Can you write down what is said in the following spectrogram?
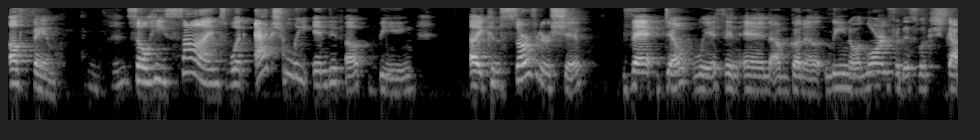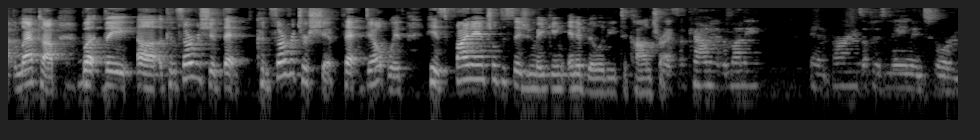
a family. Mhm. So he signs what actually ended up being a conservatorship that dealt with, and, and I'm gonna lean on Lauren for this one 'cause she's got the laptop, but the uh, a conservatorship that conservatorship that dealt with his financial decision making and ability to contract. Yes, accounting of the money and earnings of his name and story.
